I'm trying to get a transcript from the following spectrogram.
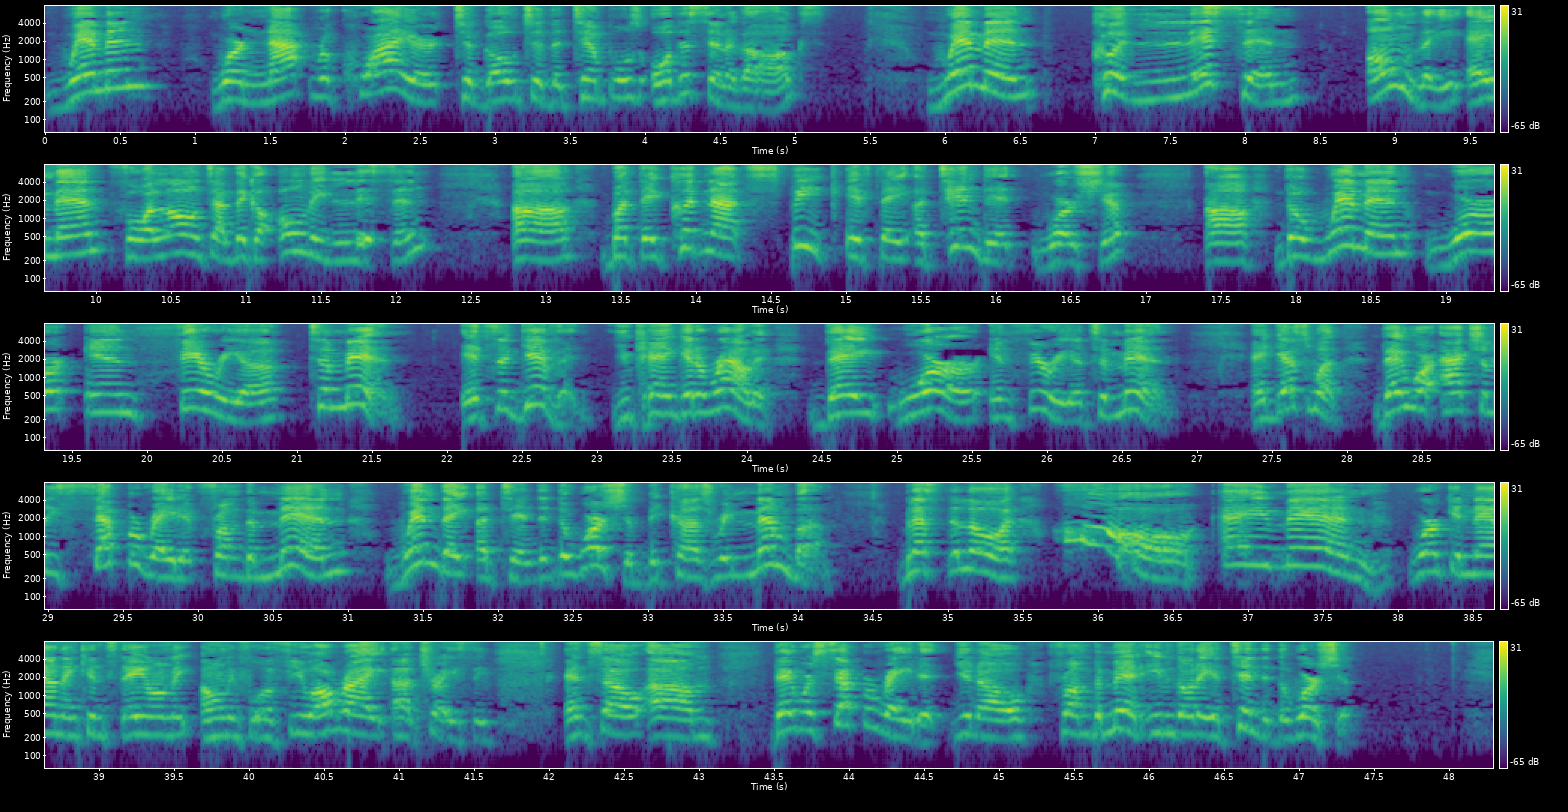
Women were not required to go to the temples or the synagogues. Women could listen only, amen, for a long time. They could only listen. uh, but they could not speak if they attended worship. Uh, the women were inferior to men. It's a given. You can't get around it. They were inferior to men. And guess what? They were actually separated from the men when they attended the worship because remember, bless the Lord. Oh, amen. Working down and can stay only only for a few. All right, uh, Tracy. And so um, they were separated, you know, from the men, even though they attended the worship.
